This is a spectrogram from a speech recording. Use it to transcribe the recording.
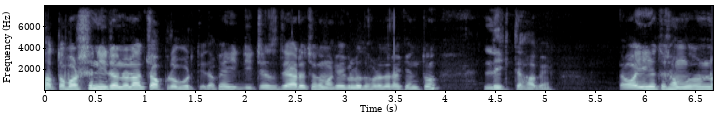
শতবর্ষে নীরেন্দ্রনাথ চক্রবর্তী, দেখো এই ডিটেলস দেওয়া রয়েছে, তোমাকে এগুলো ধরে ধরে কিন্তু লিখতে হবে। তো এই হচ্ছে সম্পূর্ণ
